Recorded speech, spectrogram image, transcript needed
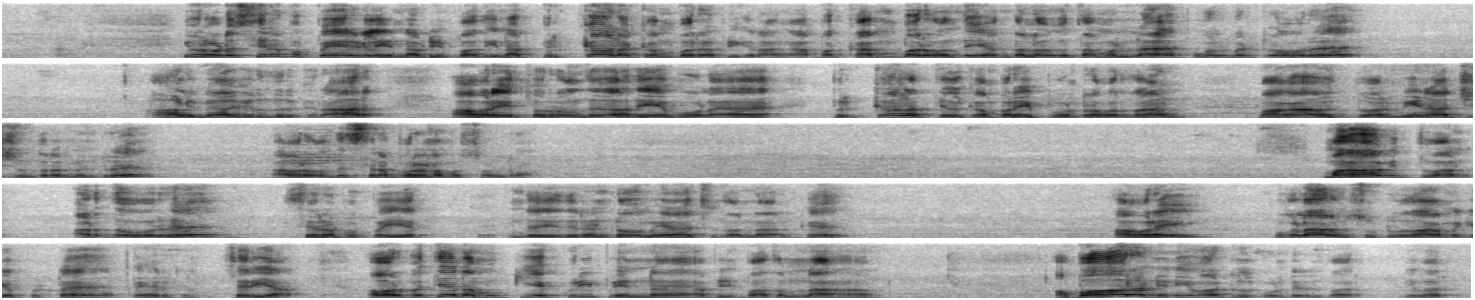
இவரோட சிறப்பு பெயர்கள் என்ன அப்படின்னு பார்த்தீங்கன்னா பிற்கால கம்பர் அப்படிங்கிறாங்க. அப்போ கம்பர் வந்து எந்த அளவுக்கு தமிழில் புகழ்பெற்ற ஒரு ஆளுமையாக இருந்திருக்கிறார் அவரை தொடர்ந்து அதே போல் பிற்காலத்தில் கம்பரை போன்றவர் தான் மகாவித்வான் மீனாட்சி சுந்தரம் என்று அவரை வந்து சிறப்புற நம்ம சொல்கிறோம் மகாவித்வான் அடுத்த ஒரு சிறப்பு பெயர். இந்த இது ரெண்டும் மீனாட்சி சுந்தரனாக இருக்குது அவரை புகழாரம் சூட்டுவதாக அமைக்கப்பட்ட பெயர்கள். சரியா? அவர் பற்றியான முக்கிய குறிப்பு என்ன அப்படின்னு பார்த்தோம்னா அபார நினைவாற்றல் கொண்டிருந்தார் இவர்.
